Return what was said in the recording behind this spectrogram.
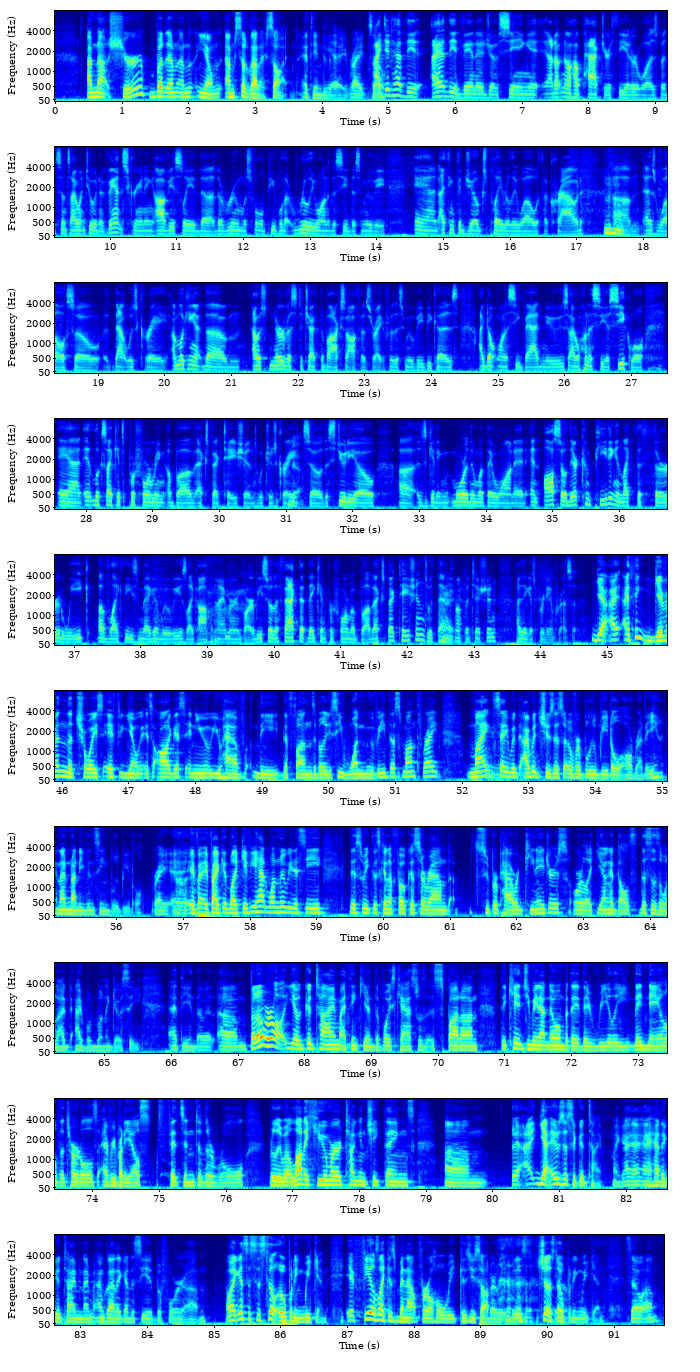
I'm not sure, but I'm, I'm you know I'm still glad I saw it at the end of the day, right? So I did have the I had the advantage of seeing it. I don't know how packed your theater was, but since I went to an advanced screening, obviously the the room was full of people that really wanted to see this movie, and I think the jokes play really well with a crowd um, as well. So that was great. I'm looking at the. Um, I was nervous to check the box office right for this movie because I don't want to see bad news. I want to see a sequel, and it looks like it's performing above expectations, which is great. Yeah. So the studio uh, is getting more than what they wanted, and also they're competing in like the third week of like these mega movies like Oppenheimer and Barbie. So the fact that they can perform above expectations with that Right. competition, I think is pretty impressive. Yeah, I, I think given the choice, if you know it's August and you you have the the funds ability to see one movie this month, right? My say would I would choose this over Blue Beetle already, and I've not even seen Blue Beetle, right? If if I could like if you had one movie to see this week that's going to focus around super powered teenagers or like young adults, this is the one I I would want to go see at the end of it. Um, but overall, you know, good time. I think you know the voice cast was spot on. The kids, you may not know them, but they they really they nail the turtles. Everybody else fits into their role really well. A lot of humor, tongue in cheek things. Um, I, yeah, it was just a good time. Like I, I had a good time, and I'm I'm glad I got to see it before. Um, Oh, I guess this is still opening weekend. It feels like it's been out for a whole week because you saw it earlier, but it's just opening weekend. So, um,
